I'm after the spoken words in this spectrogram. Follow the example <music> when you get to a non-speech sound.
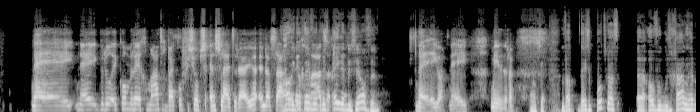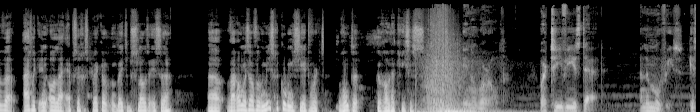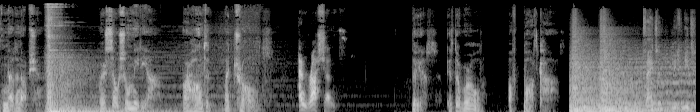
Nee, nee, ik bedoel, ik kom regelmatig bij coffeeshops en slijterijen. En daar vraag Oh, ik ik dacht even, het is één en dezelfde. Nee joh, nee. Meerdere. Oké. Wat deze podcast eh, over moet gaan, hebben we eigenlijk in allerlei apps en gesprekken een beetje besloten, is eh, eh, waarom er zoveel misgecommuniceerd wordt rond de coronacrisis. In a world where TV is dead and the movies is not an option, where social media are haunted by trolls and Russians, this is the world of podcasts. Feiten liegen niet.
